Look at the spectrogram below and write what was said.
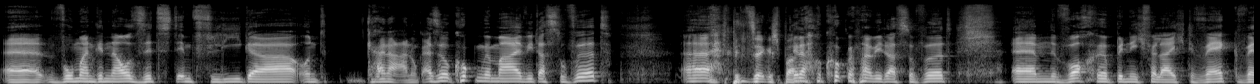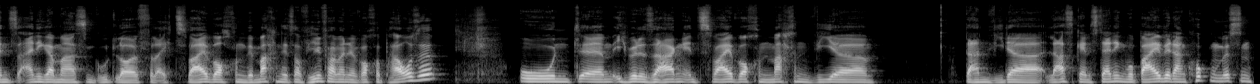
äh, wo man genau sitzt im Flieger und keine Ahnung. Also gucken wir mal, wie das so wird. Äh, ich bin sehr gespannt. Genau, gucken wir mal, wie das so wird. Ähm, eine Woche bin ich vielleicht weg, wenn es einigermaßen gut läuft, vielleicht zwei Wochen. Wir machen jetzt auf jeden Fall mal eine Woche Pause. Und ähm, ich würde sagen, in zwei Wochen machen wir dann wieder Last Game Standing, wobei wir dann gucken müssen,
